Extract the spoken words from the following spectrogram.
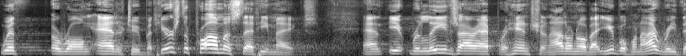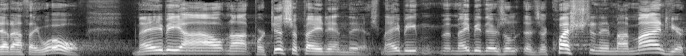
with a wrong attitude. But here's the promise that he makes, and it relieves our apprehension. I don't know about you, but when I read that, I think, whoa, maybe I'll not participate in this. Maybe, maybe there's, a, there's a question in my mind here.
